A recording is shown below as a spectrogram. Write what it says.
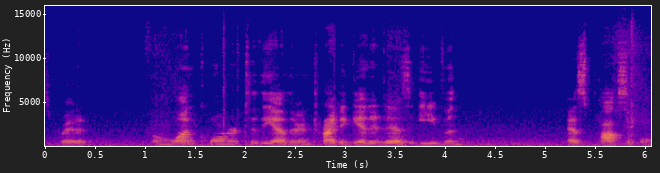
Spread it from one corner to the other and try to get it as even as possible.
